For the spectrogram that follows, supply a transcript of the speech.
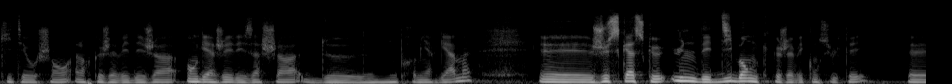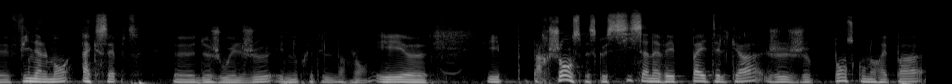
quitté Auchan, alors que j'avais déjà engagé les achats de nos premières gammes, euh, jusqu'à ce qu'une des dix banques que j'avais consultées euh, finalement accepte de jouer le jeu et de nous prêter de l'argent. Et, par chance, parce que si ça n'avait pas été le cas, je pense qu'on n'aurait pas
